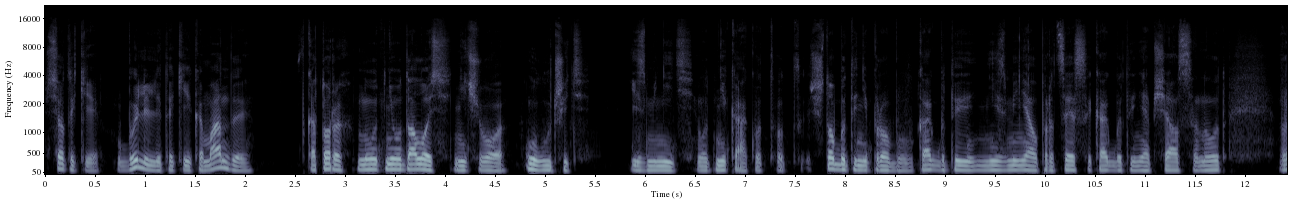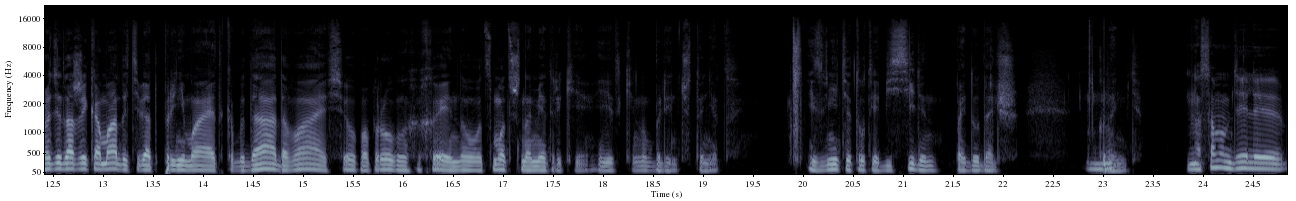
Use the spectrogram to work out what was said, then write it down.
Все-таки были ли такие команды, в которых, ну, вот не удалось ничего улучшить, изменить, вот никак, вот, вот что бы ты ни пробовал, как бы ты не изменял процессы, как бы ты ни общался, ну вот Вроде даже и команда тебя принимает, как бы, да, давай, все, попробуем, хе-хей. Но вот смотришь на метрики, и такие, ну, блин, что-то нет. Извините, тут я бессилен, пойду дальше ну, куда-нибудь. На самом деле,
